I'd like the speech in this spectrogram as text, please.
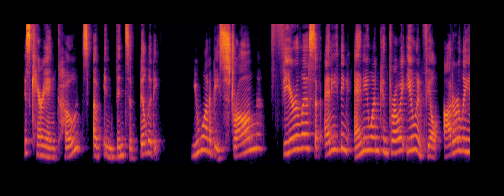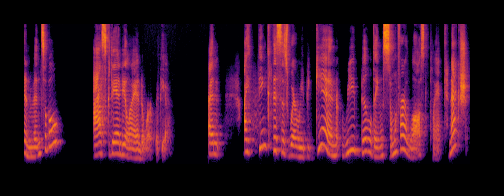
is carrying codes of invincibility. You want to be strong, fearless of anything anyone can throw at you and feel utterly invincible? Ask Dandelion to work with you. And I think this is where we begin rebuilding some of our lost plant connections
